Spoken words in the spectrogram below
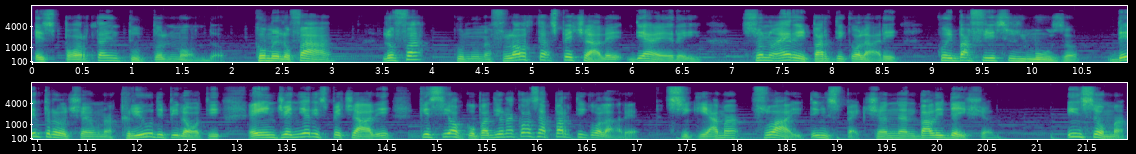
esporta in tutto il mondo. Come lo fa? Lo fa con una flotta speciale di aerei. Sono aerei particolari, coi baffi sul muso. Dentro c'è una crew di piloti e ingegneri speciali che si occupa di una cosa particolare. Si chiama Flight Inspection and Validation. Insomma,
